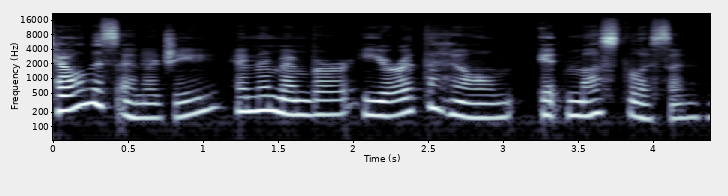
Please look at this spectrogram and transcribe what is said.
Tell this energy and remember you're at the helm, it must listen.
